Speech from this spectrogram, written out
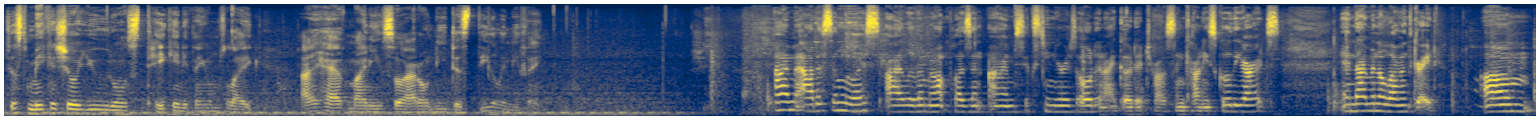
just making sure you don't take anything." I was like, "I have money, so I don't need to steal anything." I'm Addison Lewis. I live in Mount Pleasant. I'm 16 years old and I go to Charleston County School of the Arts, and I'm in 11th grade. Um,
